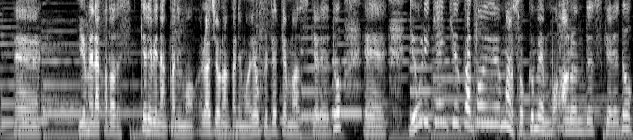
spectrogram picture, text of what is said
えー有名な方ですテレビなんかにもラジオなんかにもよく出てますけれど、えー、料理研究家というまあ側面もあるんですけれど、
